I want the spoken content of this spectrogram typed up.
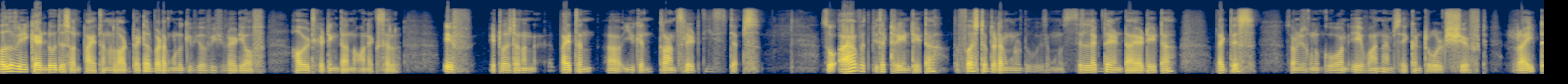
Although we can do this on Python a lot better, but I'm going to give you a visual idea of how it's getting done on Excel. If it was done on Python, uh, you can translate these steps. So I have with me the train data the first step that I'm going to do is I'm going to select the entire data like this. So I'm just going to go on A1. I'm say control shift right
